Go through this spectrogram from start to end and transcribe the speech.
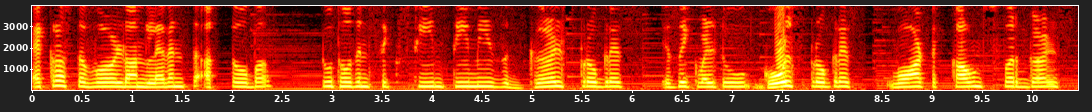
across the world on 11th October. 2016 theme is girls progress is equal to goals progress. What counts for girls?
